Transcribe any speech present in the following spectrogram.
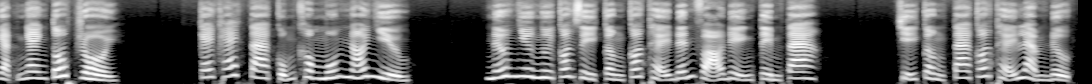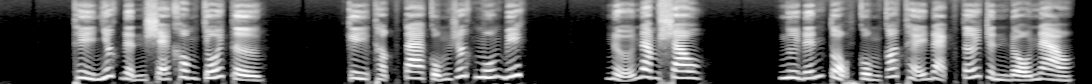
Gạch ngang tốt rồi. Cái khác ta cũng không muốn nói nhiều. Nếu như ngươi có gì cần có thể đến võ điện tìm ta. Chỉ cần ta có thể làm được thì nhất định sẽ không chối từ. Kỳ thật ta cũng rất muốn biết. Nửa năm sau, Ngươi đến tột cùng có thể đạt tới trình độ nào?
